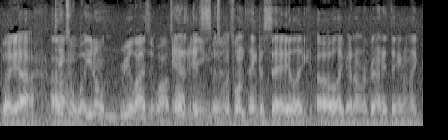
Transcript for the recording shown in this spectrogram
But yeah, It takes a um, while. You don't realize it while it's happening. it's, it's, it's one thing to say like oh like I don't regret anything and like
